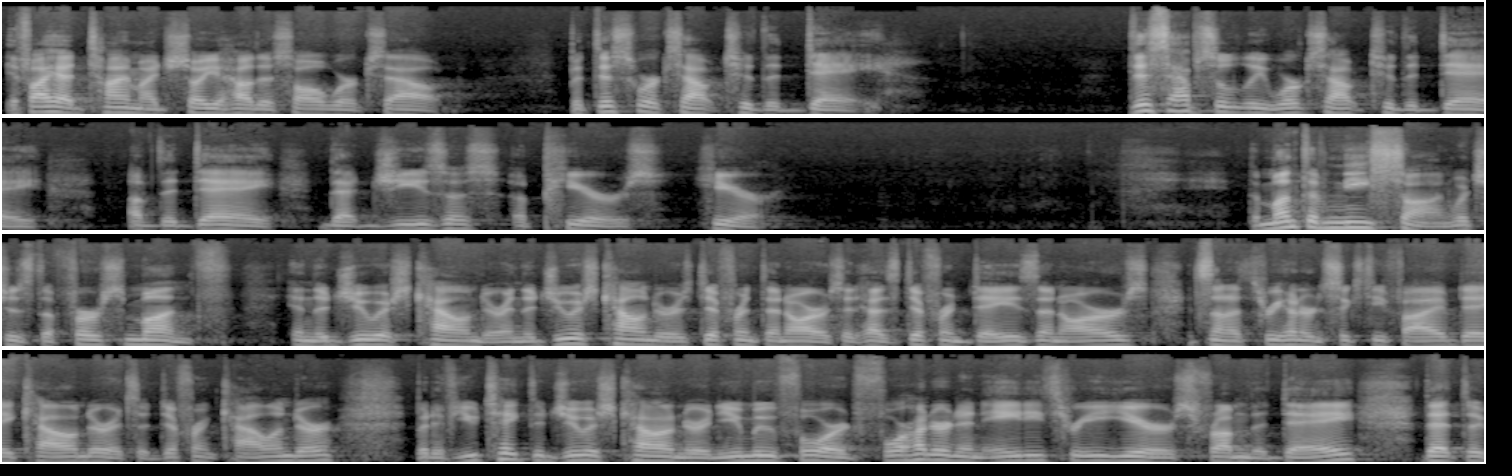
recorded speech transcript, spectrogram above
if I had time, I'd show you how this all works out. But this works out to the day. This absolutely works out to the day of the day that Jesus appears here. The month of Nisan, which is the first month in the Jewish calendar, and the Jewish calendar is different than ours. It has different days than ours. It's not a 365 day calendar, it's a different calendar. But if you take the Jewish calendar and you move forward 483 years from the day that the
